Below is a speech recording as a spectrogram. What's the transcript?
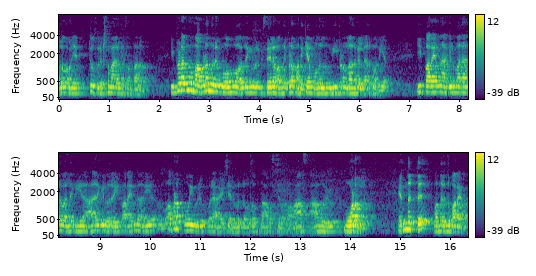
എന്ന് പറഞ്ഞ ഏറ്റവും സുരക്ഷിതമായ ഒരു സംസ്ഥാനമാണ്. ഇവിടെ നിന്നും അവിടെ ഒരു ബോംബോ അല്ലെങ്കിൽ ഒരു മിസൈലോ വന്ന് ഇവിടെ പതിക്കാൻ പോകുന്നത് നീ ഇവിടെ ഉള്ളവർക്ക് എല്ലാവർക്കും അറിയാം. ഈ പറയുന്ന അഖിൽമാരാരോ അല്ലെങ്കിൽ ആരെങ്കിലും ഒരു ഈ പറയുന്ന ഈ അവിടെ പോയി ഒരു ഒരാഴ്ച അല്ലെങ്കിൽ ഒരു ദിവസം താമസിച്ച് ആ ആ ഒരു ബോർഡറിൽ എന്നിട്ട് വന്നിരുന്ന് പറയണം.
